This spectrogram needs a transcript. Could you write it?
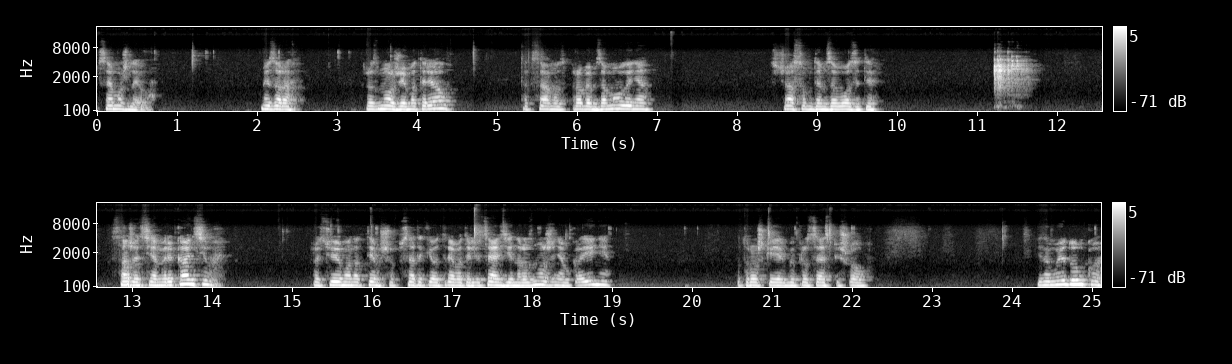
все можливо. Ми зараз розмножуємо матеріал, так само робимо замовлення. З часом будемо завозити саджанці американців. Працюємо над тим, щоб все-таки отримати ліцензії на розмноження в Україні. Потрошки якби процес пішов. І на мою думку,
